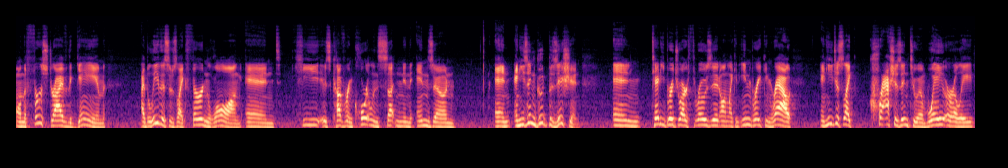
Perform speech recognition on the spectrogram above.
on the first drive of the game. I believe this was like third and long, and he is covering Courtland Sutton in the end zone, and and he's in good position, and Teddy Bridgewater throws it on like an in-breaking route, and he just like crashes into him way early.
